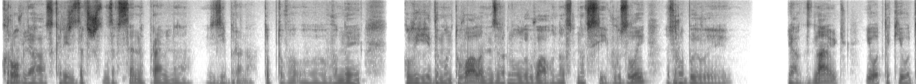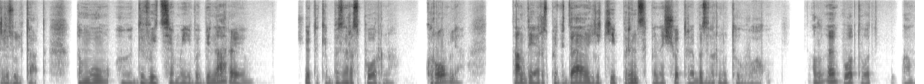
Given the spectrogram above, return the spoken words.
кровля, скоріш за, все, неправильно зібрана. Тобто вони, коли її демонтували, не звернули увагу на, на всі вузли, зробили як знають, і от такий от результат. Тому е, дивіться мої вебінари, що таке безрозпорна кровля, там, де я розповідаю, які принципи, на що треба звернути увагу. Але от от вам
